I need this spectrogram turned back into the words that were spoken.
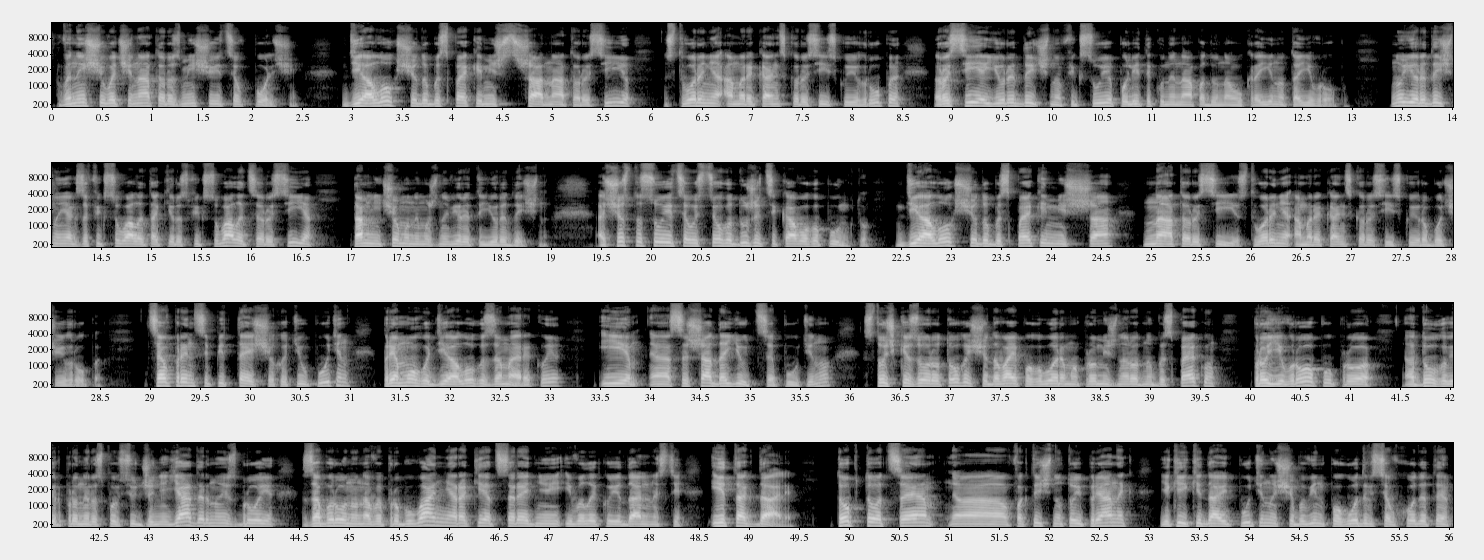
Винищувачі НАТО розміщуються в Польщі. Діалог щодо безпеки між США, НАТО Росією, створення американсько-російської групи. Росія юридично фіксує політику ненападу на Україну та Європу. Ну, юридично як зафіксували, так і розфіксували. Це Росія. Там нічому не можна вірити юридично. А що стосується ось цього дуже цікавого пункту: діалог щодо безпеки між США, НАТО Росією, створення американсько-російської робочої групи. Це, в принципі, те, що хотів Путін, прямого діалогу з Америкою, і е, США дають це Путіну з точки зору того, що давай поговоримо про міжнародну безпеку, про Європу, про договір про нерозповсюдження ядерної зброї, заборону на випробування ракет середньої і великої дальності, і так далі. Тобто, це е, фактично той пряник, який кидають Путіну, щоб він погодився входити е,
